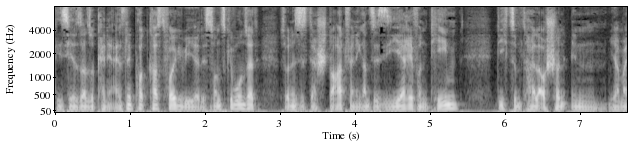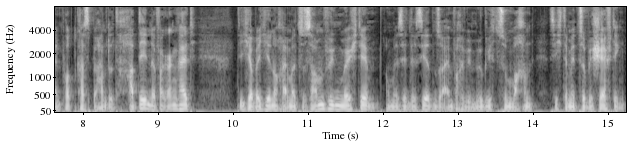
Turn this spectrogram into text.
Dies hier ist also keine einzelne Podcast-Folge, wie ihr das sonst gewohnt seid, sondern es ist der Start für eine ganze Serie von Themen, die ich zum Teil auch schon in ja, meinem Podcast behandelt hatte in der Vergangenheit, die ich aber hier noch einmal zusammenfügen möchte, um es Interessierten so einfach wie möglich zu machen, sich damit zu beschäftigen.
